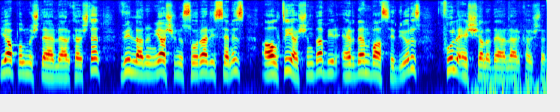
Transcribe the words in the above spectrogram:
yapılmış değerli arkadaşlar. Villanın yaşını sorar iseniz 6 yaşında bir evden bahsediyoruz. Full eşyalı değerli arkadaşlar.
